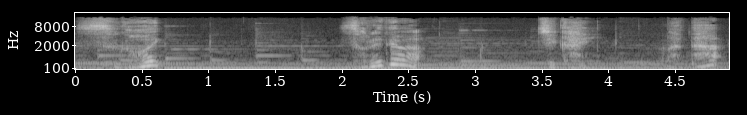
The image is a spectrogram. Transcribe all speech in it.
すごい。それでは次回また。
